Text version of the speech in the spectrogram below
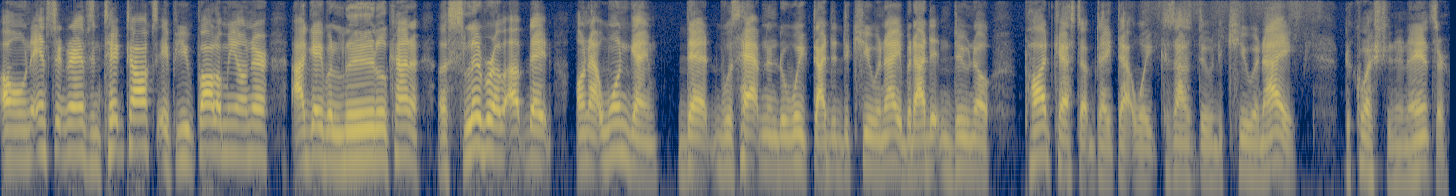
on Instagrams and TikToks, if you follow me on there, I gave a little kind of a sliver of update on that one game that was happening the week I did the Q&A, but I didn't do no podcast update that week because I was doing the Q&A, the question and answer.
